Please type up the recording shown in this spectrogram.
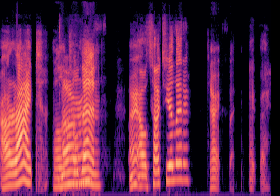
All right. Well, All until right. then. All right, I'll talk to you later. All right. Bye. All right, bye.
